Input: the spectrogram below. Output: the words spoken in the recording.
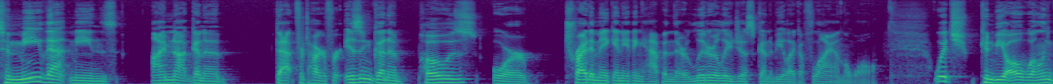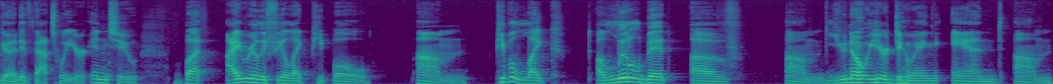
to me, that means I'm not gonna. That photographer isn't gonna pose or try to make anything happen. They're literally just gonna be like a fly on the wall, which can be all well and good if that's what you're into. But I really feel like people, um, people like a little bit of um, you know what you're doing and um,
